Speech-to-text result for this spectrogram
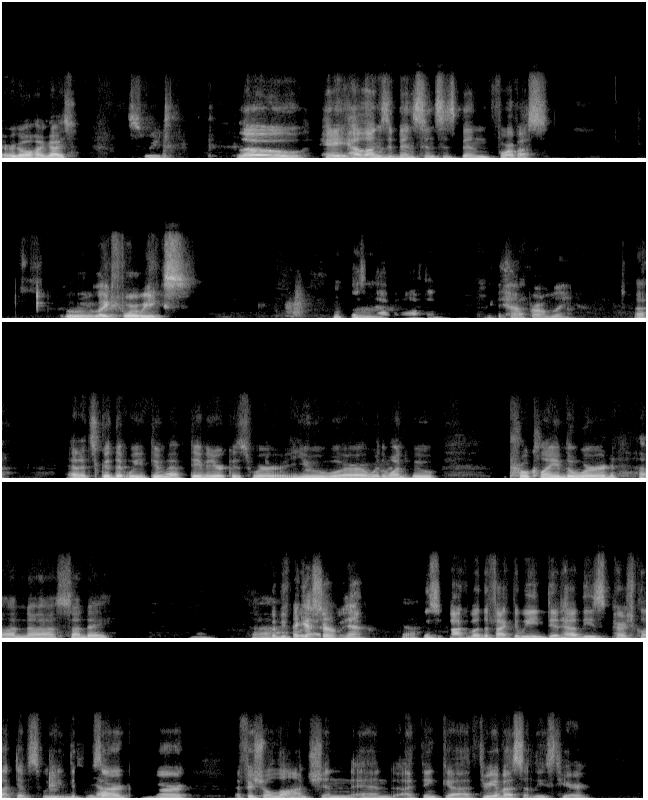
There we go. Hi, guys. Sweet. Hello. Hey, how long has it been since it's been four of us? Ooh, like four weeks. Doesn't happen often. Yeah, probably. And it's good that we do have David here because we're you uh, were the one who proclaimed the word on uh, Sunday. Uh, But I guess that, so. Yeah. Yeah. Let's talk about the fact that we did have these parish collectives. We this was Yeah. our our official launch, and and I think uh, three of us at least here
